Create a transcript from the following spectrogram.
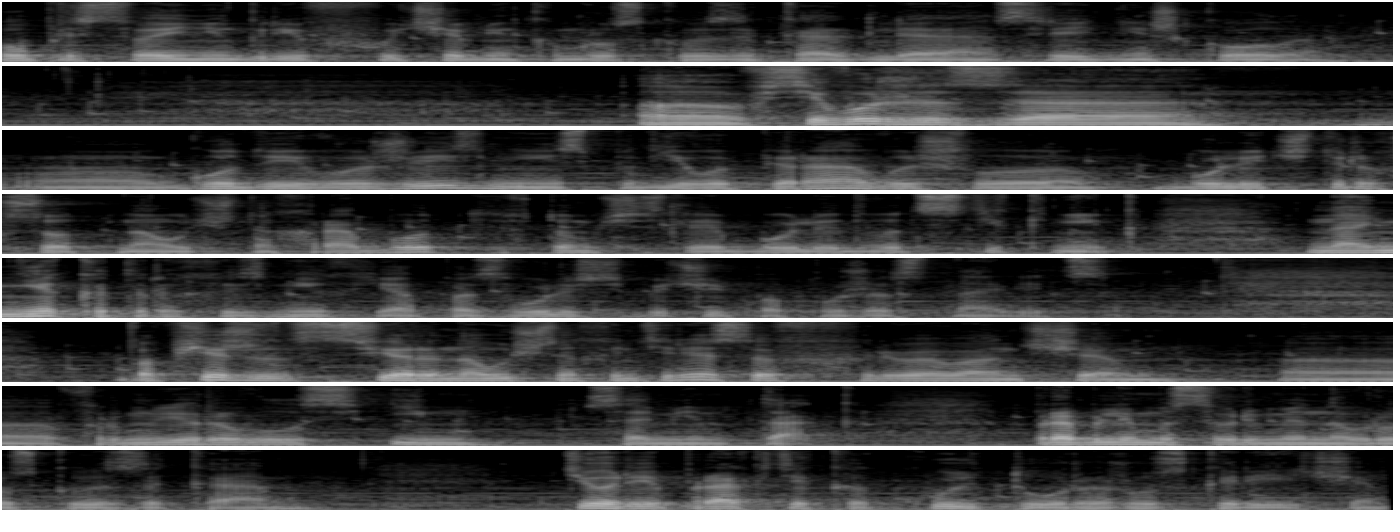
по присвоению грифов учебникам русского языка для средней школы. Всего же за годы его жизни из-под его пера вышло более 400 научных работ, в том числе более 20 книг. На некоторых из них я позволю себе чуть попозже остановиться. Вообще же сфера научных интересов Льва Ивановича формулировалась им самим так проблемы современного русского языка, теория и практика культуры русской речи,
